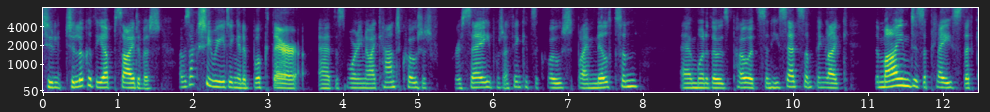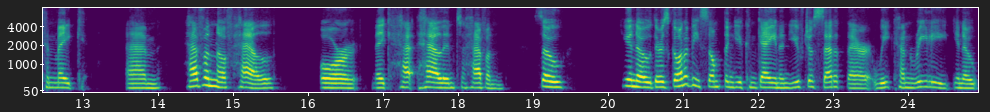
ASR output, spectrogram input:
to to look at the upside of it. I was actually reading in a book there uh, this morning. Now I can't quote it per se, but I think it's a quote by Milton, um, one of those poets, and he said something like, "The mind is a place that can make um, heaven of hell, or make he- hell into heaven." So you know, there's going to be something you can gain. And you've just said it there. We can really, you know,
